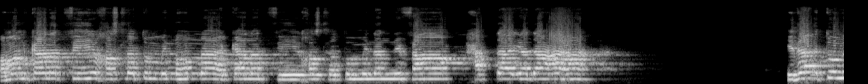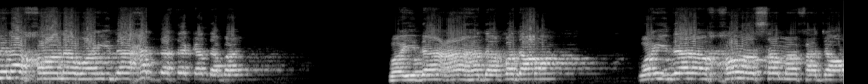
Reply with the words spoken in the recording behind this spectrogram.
ومن كانت فيه خصلة منهن كانت فيه خصلة من النفاق حتى يدعها إذا اؤتمن خان وإذا حدث كذب وإذا عاهد قدر وإذا خاصم فجر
